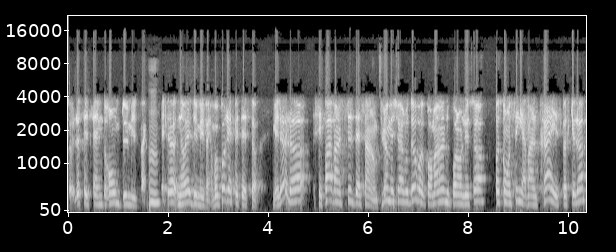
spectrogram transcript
ça. Là, c'est le syndrome 2020. Mm. Fait là, Noël 2020. On va pas répéter ça. Mais là, là, c'est pas avant le 6 décembre. Puis là, M. Arruda va probablement nous prolonger ça, pas de consigne avant le 13, parce que là,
